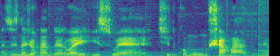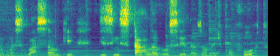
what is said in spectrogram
às vezes na jornada do herói isso é tido como um chamado, né? uma situação que desinstala você da zona de conforto,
